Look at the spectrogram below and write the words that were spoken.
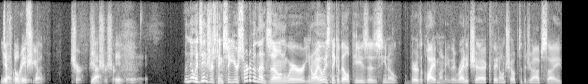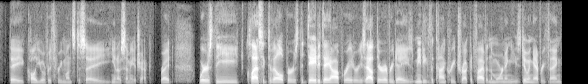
yeah, different ratio. Sure, sure, yeah, sure, sure. It, no, it's interesting. So you're sort of in that zone where, you know, I always think of LPs as, you know, they're the quiet money. They write a check, they don't show up to the job site, they call you every three months to say, you know, send me a check, right? Whereas the classic developer is the day to day operator. He's out there every day. He's meeting the concrete truck at five in the morning. He's doing everything.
